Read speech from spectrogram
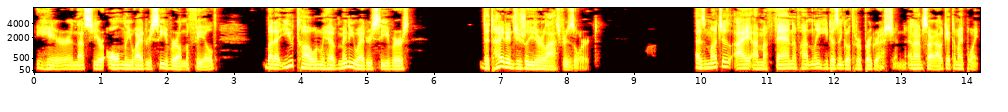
here, and that's your only wide receiver on the field. But at Utah, when we have many wide receivers, the tight end's usually your last resort. As much as I, I'm a fan of Huntley, he doesn't go through progression. And I'm sorry, I'll get to my point.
